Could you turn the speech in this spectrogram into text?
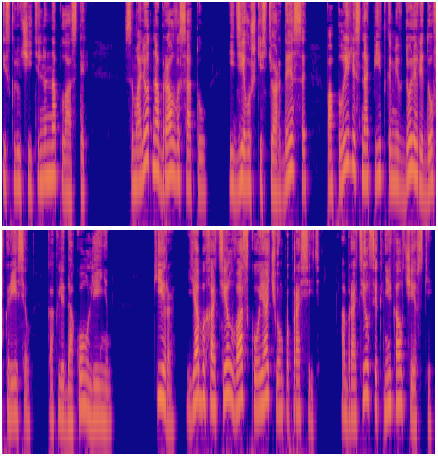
исключительно на пластырь. Самолет набрал высоту, и девушки-стюардессы поплыли с напитками вдоль рядов кресел, как ледокол Ленин. «Кира, я бы хотел вас кое о чем попросить», — обратился к ней Колчевский,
